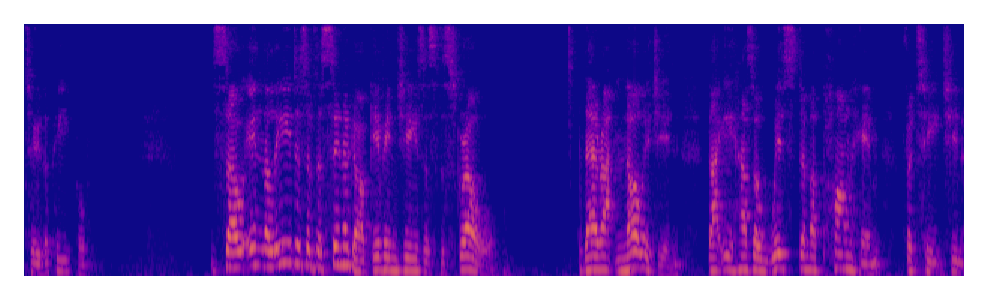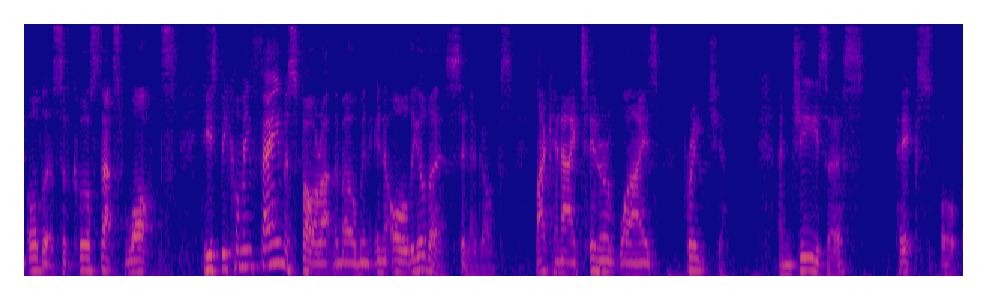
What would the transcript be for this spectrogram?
to the people. So in the leaders of the synagogue giving Jesus the scroll, they're acknowledging that he has a wisdom upon him for teaching others. Of course, that's what he's becoming famous for at the moment in all the other synagogues, like an itinerant wise preacher. And Jesus picks up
